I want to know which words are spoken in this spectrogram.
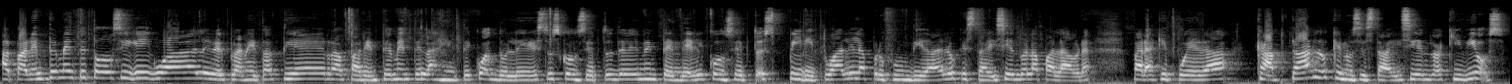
aparentemente todo sigue igual en el planeta Tierra, aparentemente la gente cuando lee estos conceptos deben entender el concepto espiritual y la profundidad de lo que está diciendo la palabra para que pueda captar lo que nos está diciendo aquí Dios.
